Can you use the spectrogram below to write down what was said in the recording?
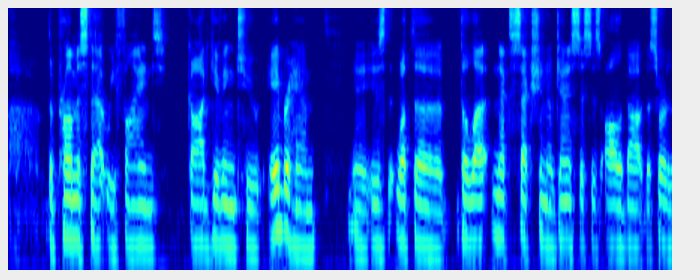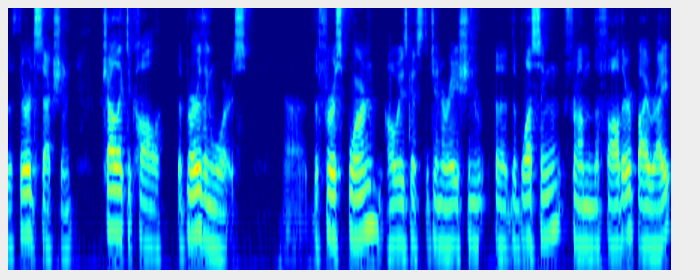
Uh, the promise that we find God giving to Abraham is what the the next section of Genesis is all about. The sort of the third section which I like to call the birthing wars. Uh, the firstborn always gets the generation, uh, the blessing from the father by right.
